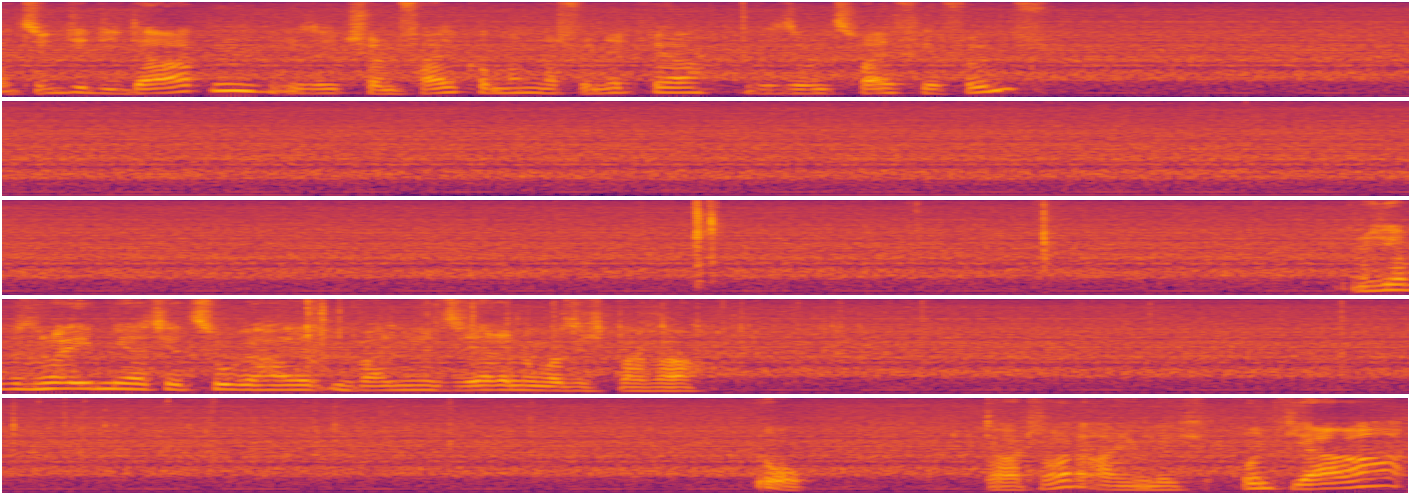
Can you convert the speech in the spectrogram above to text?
Das sind hier die Daten. Ihr seht schon File Commander für Netware Version 245. Ich habe es nur eben jetzt hier zugehalten, weil eine Seriennummer sichtbar war. Jo, das war eigentlich. Und ja,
